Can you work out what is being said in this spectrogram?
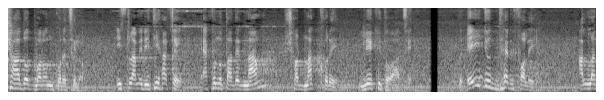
শাহাদত বরণ করেছিল। ইসলামের ইতিহাসে এখনও তাদের নাম স্বর্ণাক্ষরে লিখিত আছে। তো এই যুদ্ধের ফলে আল্লাহ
